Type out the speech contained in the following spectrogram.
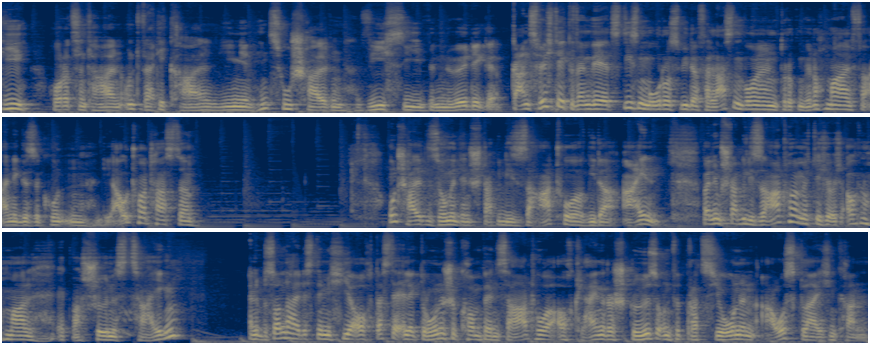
die horizontalen und vertikalen Linien hinzuschalten, wie ich sie benötige. Ganz wichtig, wenn wir jetzt diesen Modus wieder verlassen wollen, drücken wir nochmal für einige Sekunden die Autor-Taste und schalten somit den Stabilisator wieder ein. Bei dem Stabilisator möchte ich euch auch noch mal etwas Schönes zeigen. Eine Besonderheit ist nämlich hier auch, dass der elektronische Kompensator auch kleinere Stöße und Vibrationen ausgleichen kann.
